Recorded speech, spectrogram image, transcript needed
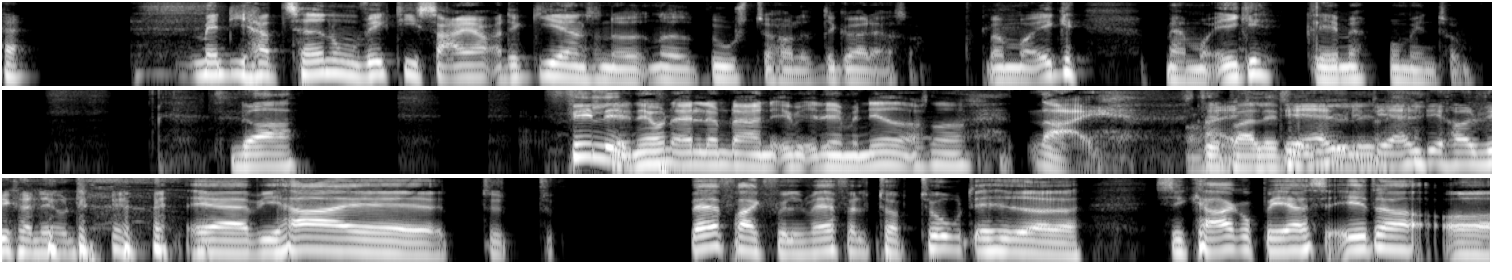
ja. men de har taget nogle vigtige sejre, og det giver altså noget, noget boost til holdet. Det gør det altså. Man må ikke, man må ikke glemme momentum. Nå, Philip, Jeg nævner alle dem, der er elimineret og sådan noget. nej, det er bare lidt det er, alle, det er alle de hold, vi ikke har nævnt. Ja, vi har, øh, du, du, hvad er rækkefølgen? I hvert fald top 2, det hedder Chicago Bears 1'er og,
